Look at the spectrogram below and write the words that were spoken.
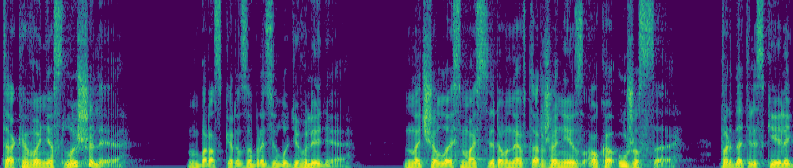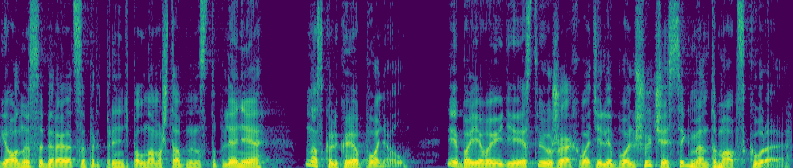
«Так вы не слышали?» Браскер изобразил удивление. «Началось массированное вторжение из Ока Ужаса. Предательские легионы собираются предпринять полномасштабное наступление, насколько я понял, и боевые действия уже охватили большую часть сегмента Мапскура».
